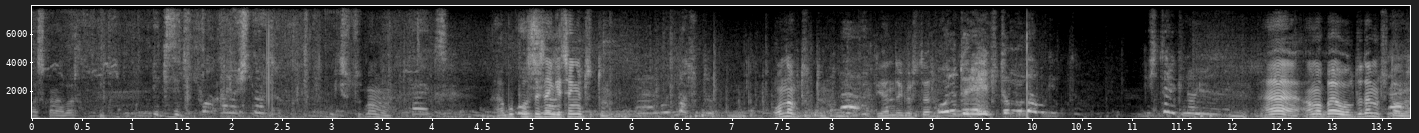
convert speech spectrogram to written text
Başka ne var? İkisi tutma arkadaşlar. İkisi tutma mı? Evet. Ha, bu postayı sen geçen gün tuttun. Onu da mı tuttun? Diğerini de göster. Onu döneyi tuttum. Bunu da İşte gün öyle. He ama bay oldu değil mi tutalı?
